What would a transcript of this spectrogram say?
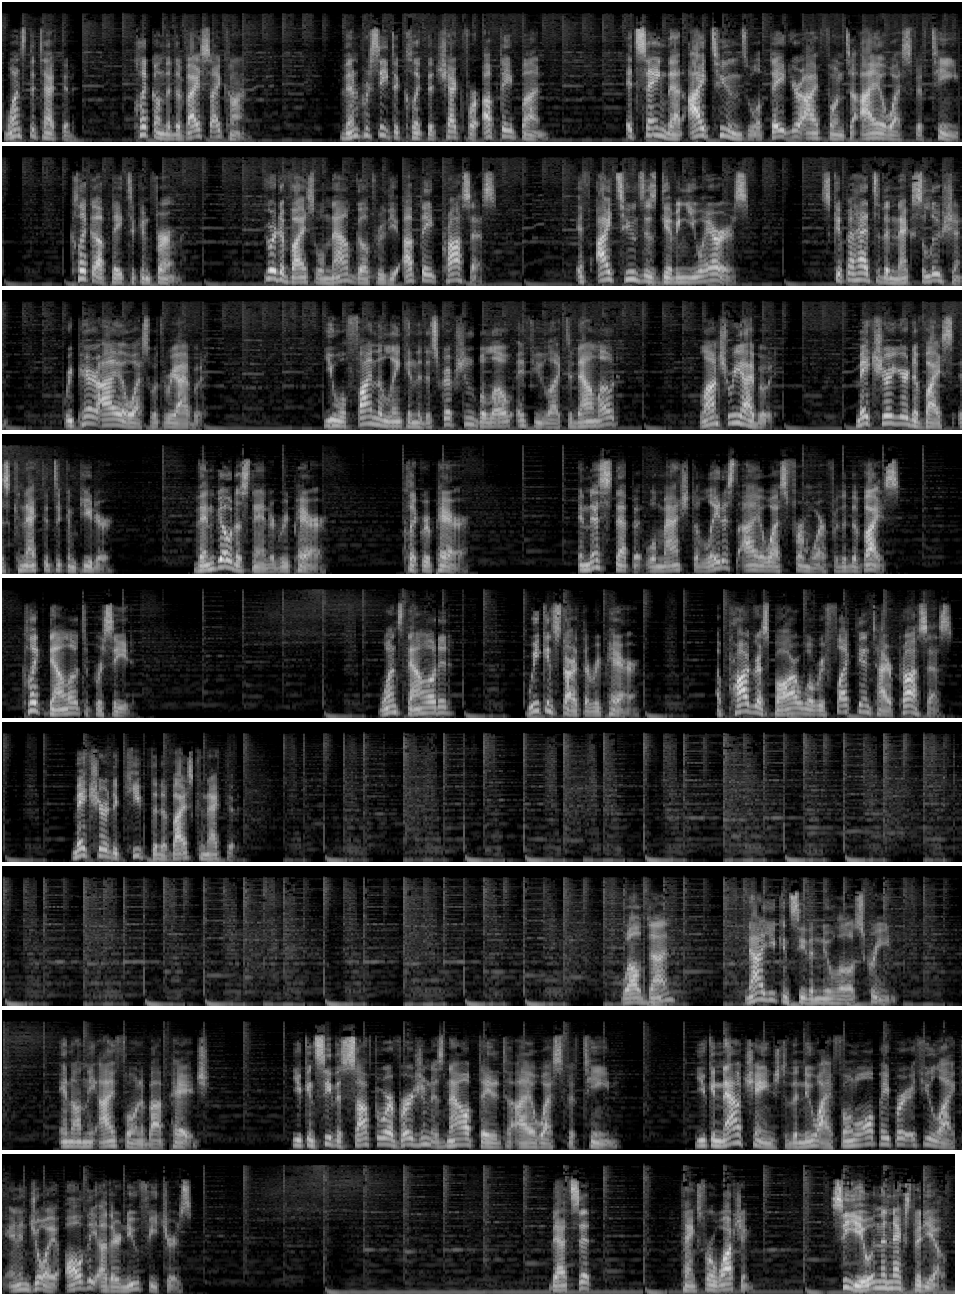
Once detected, click on the device icon. Then proceed to click the Check for Update button. It's saying that iTunes will update your iPhone to iOS 15. Click Update to confirm. Your device will now go through the update process. If iTunes is giving you errors, skip ahead to the next solution. Repair iOS with ReiBoot. You will find the link in the description below if you like to download. Launch ReiBoot. Make sure your device is connected to computer. Then go to Standard Repair. Click Repair. In this step it will match the latest iOS firmware for the device. Click Download to proceed. Once downloaded, we can start the repair. A progress bar will reflect the entire process. Make sure to keep the device connected. Well done! Now you can see the new Hello screen. And on the iPhone About page, you can see the software version is now updated to iOS 15. You can now change to the new iPhone wallpaper if you like and enjoy all the other new features. That's it. Thanks for watching. See you in the next video.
